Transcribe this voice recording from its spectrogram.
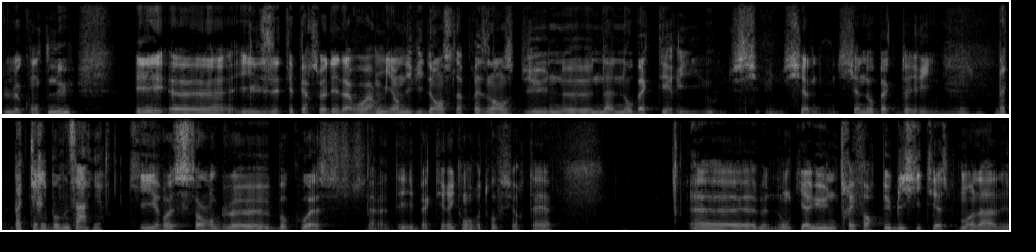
le contenu et euh, ils étaient persuadés d'avoir mis en évidence la présence d'une nanobactérie ou une cyanobactérie. Bactérie bonsaï. Qui ressemble beaucoup à, des bactéries qu'on retrouve sur Terre. Euh, donc il y a eu une très forte publicité à ce moment-là, euh,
